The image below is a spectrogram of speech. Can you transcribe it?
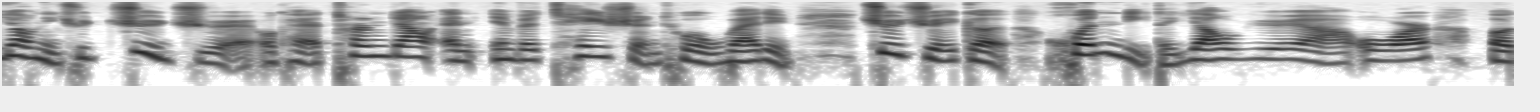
要你去拒绝，OK，turn down an invitation to a wedding，拒绝一个婚礼的邀约啊，or a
